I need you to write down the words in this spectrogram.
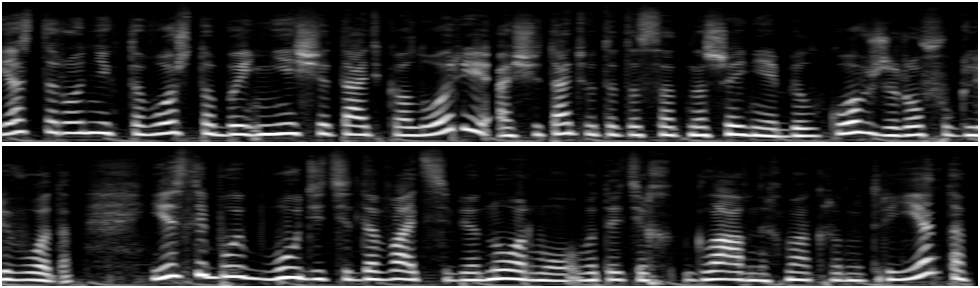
я сторонник того, чтобы не считать калории, а считать вот это соотношение белков, жиров, углеводов. Если вы будете давать себе норму вот этих главных макронутриентов,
